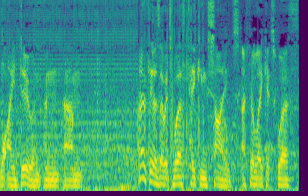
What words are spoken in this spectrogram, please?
what I do. And, and um, I don't feel as though it's worth taking sides. I feel like it's worth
